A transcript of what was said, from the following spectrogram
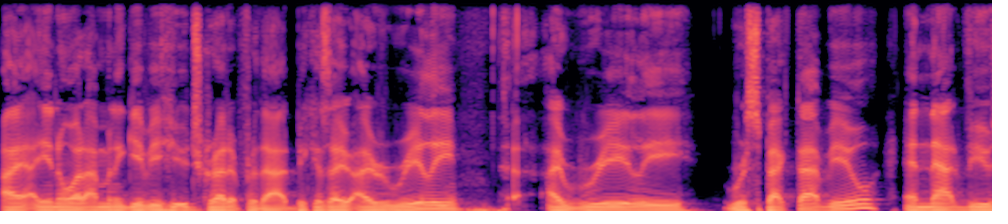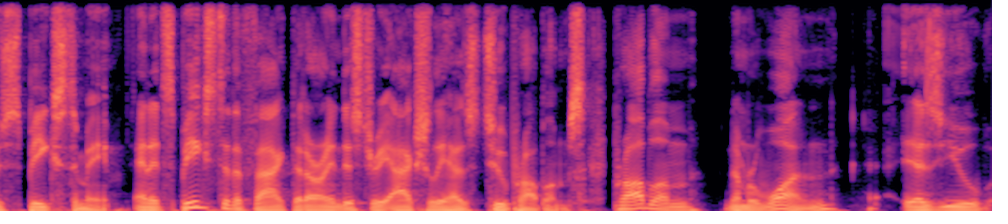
I you know what? I'm going to give you huge credit for that because I, I really I really respect that view and that view speaks to me. And it speaks to the fact that our industry actually has two problems. Problem number 1 as you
